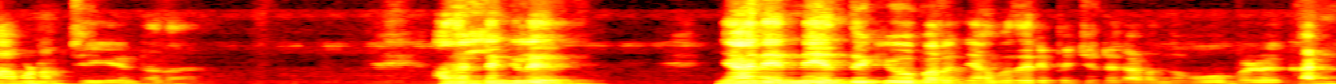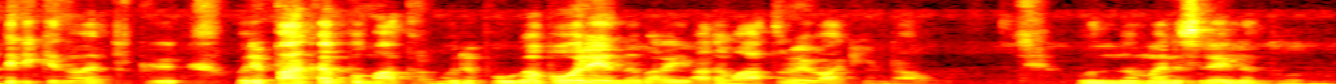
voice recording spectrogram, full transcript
ആവണം ചെയ്യേണ്ടത്. അതല്ലെങ്കിൽ ഞാൻ എന്നെ എന്തൊക്കെയോ പറഞ്ഞ് അവതരിപ്പിച്ചിട്ട് കടന്നു പോകുമ്പോൾ കണ്ടിരിക്കുന്നവർക്ക് ഒരു പകപ്പ് മാത്രം ഒരു പുക പോലെ എന്ന് പറയും. അത് മാത്രമേ ബാക്കിയുണ്ടാവൂ ഒന്നും മനസ്സിലായില്ലെന്ന് തോന്നുന്നു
